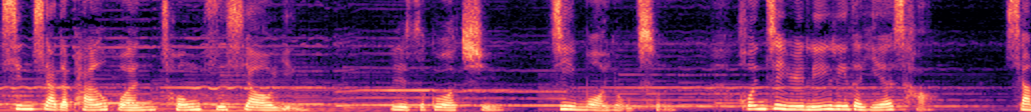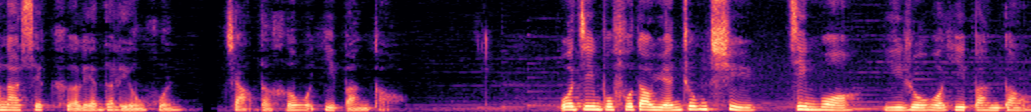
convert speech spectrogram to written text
心下的盘桓从此消隐。日子过去，寂寞永存，魂寄于离离的野草，像那些可怜的灵魂。”长得和我一般高，我竟不复到园中去，寂寞已如我一般高。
